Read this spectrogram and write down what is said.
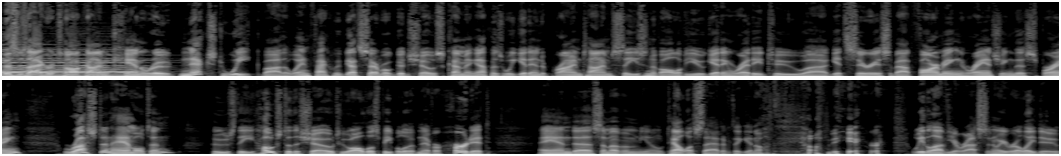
This is AgriTalk. I'm Ken Root. Next week, by the way, in fact, we've got several good shows coming up as we get into prime time season of all of you getting ready to uh, get serious about farming and ranching this spring. Rustin Hamilton, who's the host of the show, to all those people who have never heard it, and uh, some of them, you know, tell us that if they get on the, on the air. We love you, Rustin. We really do.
